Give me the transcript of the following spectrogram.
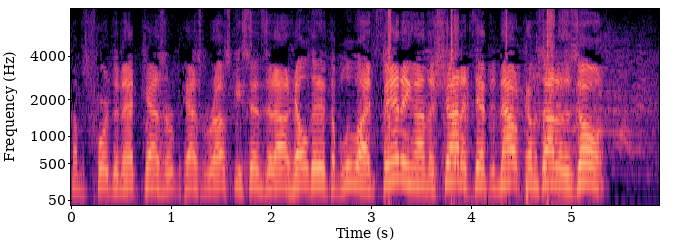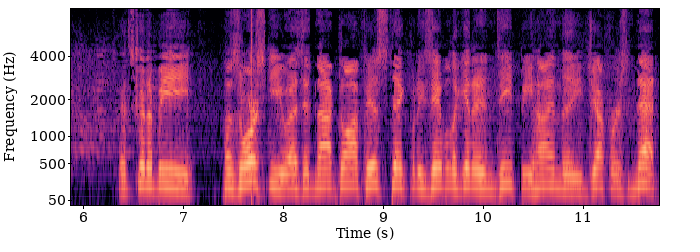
Comes toward the net. Kazmarowski sends it out, held in at the blue line. Fanning on the shot attempt, and now it comes out of the zone. It's going to be Pozorski who has it knocked off his stick, but he's able to get it in deep behind the Jeffers net.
